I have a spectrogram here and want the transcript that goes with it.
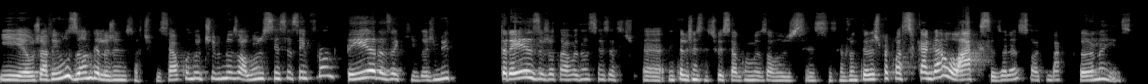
E eu já venho usando inteligência artificial quando eu tive meus alunos de Ciências Sem Fronteiras aqui, em 2013, eu já estava fazendo ciência, é, inteligência artificial com meus alunos de Ciências Sem Fronteiras para classificar galáxias. Olha só que bacana isso.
